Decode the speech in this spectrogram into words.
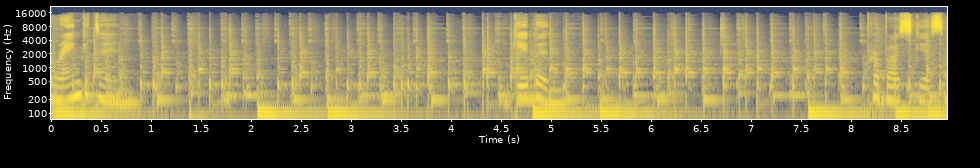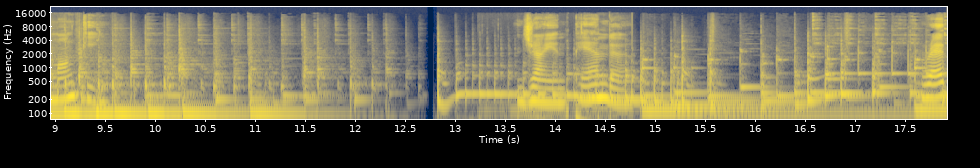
Orangutan. Gibbon. Proboscis monkey. Giant panda. Red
